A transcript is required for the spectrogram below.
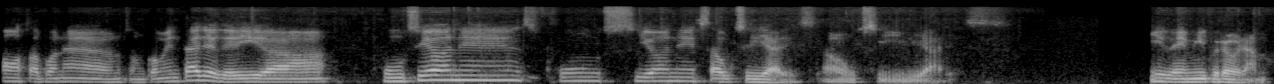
vamos a poner un comentario que diga funciones, funciones auxiliares, auxiliares. Y de mi programa.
